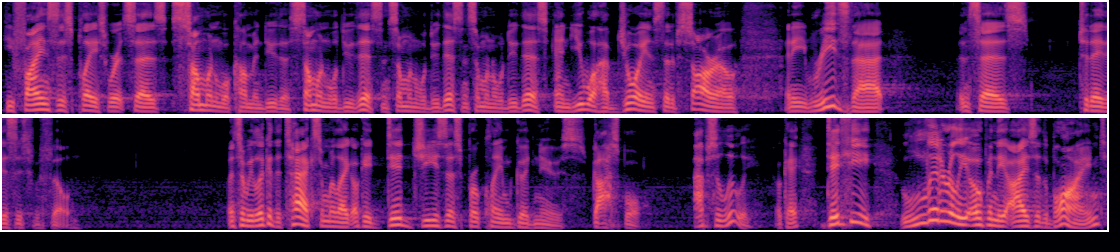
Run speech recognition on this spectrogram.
He finds this place where it says, Someone will come and do this, someone will do this, and someone will do this, and someone will do this, and you will have joy instead of sorrow. And he reads that and says, Today this is fulfilled. And so we look at the text and we're like, okay, did Jesus proclaim good news, gospel? Absolutely. Okay. Did he literally open the eyes of the blind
